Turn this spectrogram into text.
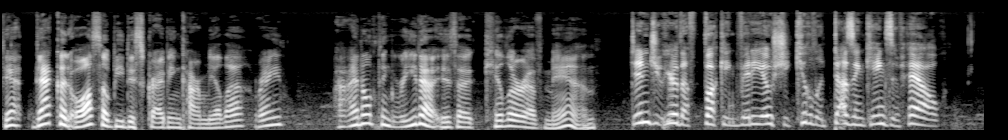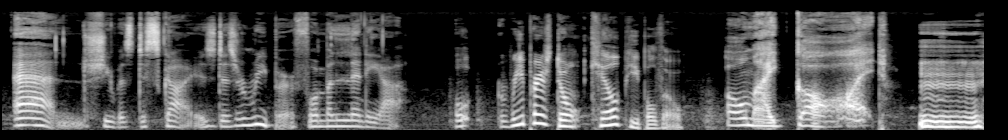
That that could also be describing Carmilla, right? I don't think Rita is a killer of man. Didn't you hear the fucking video? She killed a dozen kings of hell. And she was disguised as a reaper for millennia. Well, reapers don't kill people, though. Oh my god. Mmm,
